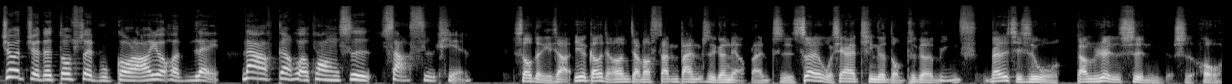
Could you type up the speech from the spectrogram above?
就觉得都睡不够，然后又很累。那更何况是上四天。稍等一下，因为刚刚讲到讲到三班制跟两班制，虽然我现在听得懂这个名词，但是其实我刚认识你的时候。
